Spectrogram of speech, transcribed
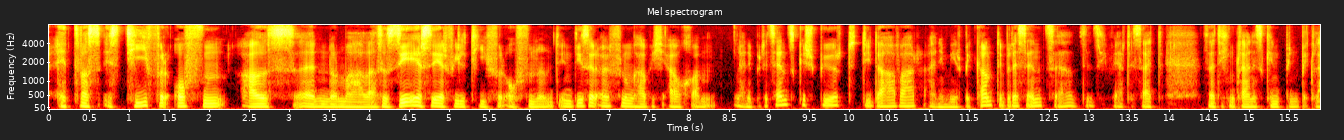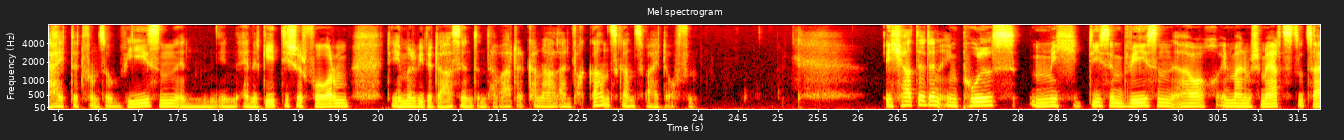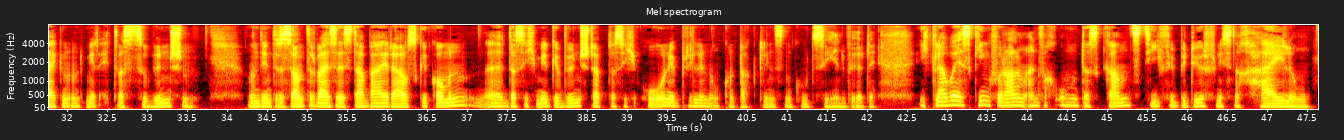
etwas ist tiefer offen als äh, normal, also sehr, sehr viel tiefer offen. Und in dieser Öffnung habe ich auch ähm, eine Präsenz gespürt, die da war, eine mir bekannte Präsenz. Ja. Ich werde seit, seit ich ein kleines Kind bin begleitet von so Wesen in, in energetischer Form, die immer wieder da sind. Und da war der Kanal einfach ganz, ganz weit offen. Ich hatte den Impuls, mich diesem Wesen auch in meinem Schmerz zu zeigen und mir etwas zu wünschen. Und interessanterweise ist dabei rausgekommen, äh, dass ich mir gewünscht habe, dass ich ohne Brillen und Kontaktlinsen gut sehen würde. Ich glaube, es ging vor allem einfach um das ganz tiefe Bedürfnis nach Heilung.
